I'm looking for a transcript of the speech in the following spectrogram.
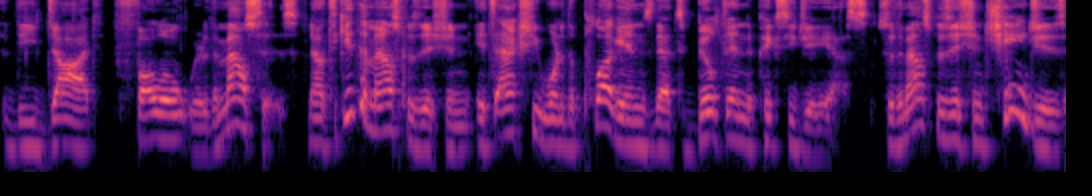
the dot follow where the mouse is. Now to get the mouse position, it's actually one of the plugins that's built into Pixi.js. So the mouse position changes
